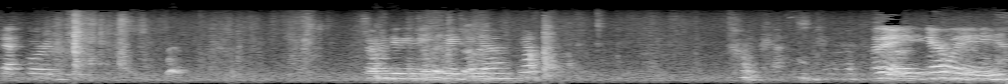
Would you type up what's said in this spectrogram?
Backboard. Someone giving me EKG yet? Oh, gosh. Okay, airway.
